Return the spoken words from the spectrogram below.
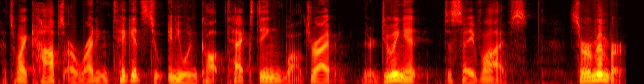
That's why cops are writing tickets to anyone caught texting while driving. They're doing it to save lives. So remember,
